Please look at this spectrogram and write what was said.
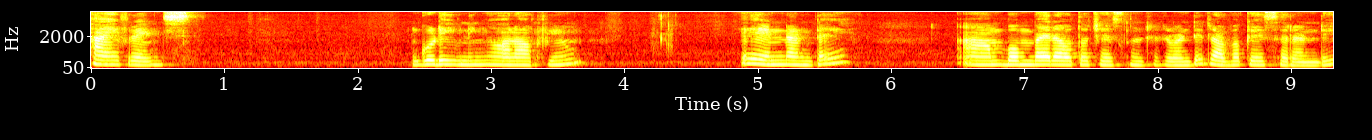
Hi friends good evening all of you ఇది ఏంటంటే బొంబాయి రవ్వతో చేసుకునేటటువంటి రవ్వ కేసర్ అండి.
